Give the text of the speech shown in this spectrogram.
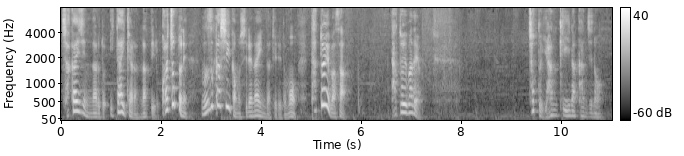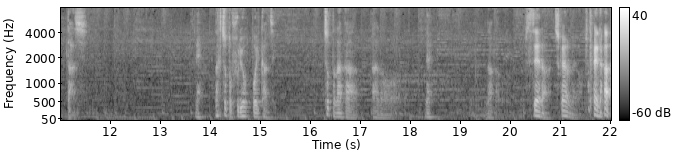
社会人になると痛いキャラになっている。これちょっとね難しいかもしれないんだけれども例えばさ例えばだよ。ちょっとヤンキーな感じの男子。なんかちょっと不良っぽい感じ。ちょっとなんかあのね。なんかうっせえな近寄るなよ。みたいな。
